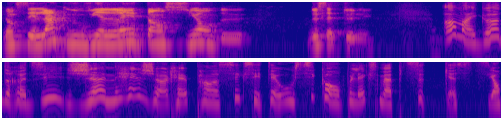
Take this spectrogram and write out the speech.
Donc, c'est là que vient l'intention de, de cette tenue. Oh my God, Rodi, jamais j'aurais pensé que c'était aussi complexe, ma petite question.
